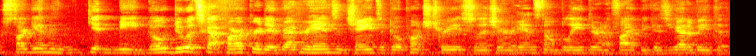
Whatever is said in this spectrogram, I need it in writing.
start getting getting mean. Go do what Scott Parker did. Wrap your hands in chains and go punch trees so that your hands don't bleed during a fight. Because you got to be the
